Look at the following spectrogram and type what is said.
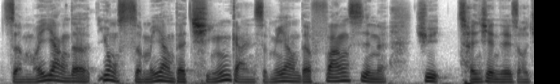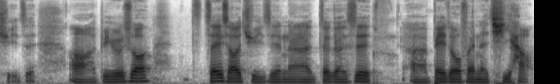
怎么样的用什么样的情感、什么样的方式呢，去呈现这首曲子啊，比如说。这首曲子呢，这个是呃贝多芬的七号。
